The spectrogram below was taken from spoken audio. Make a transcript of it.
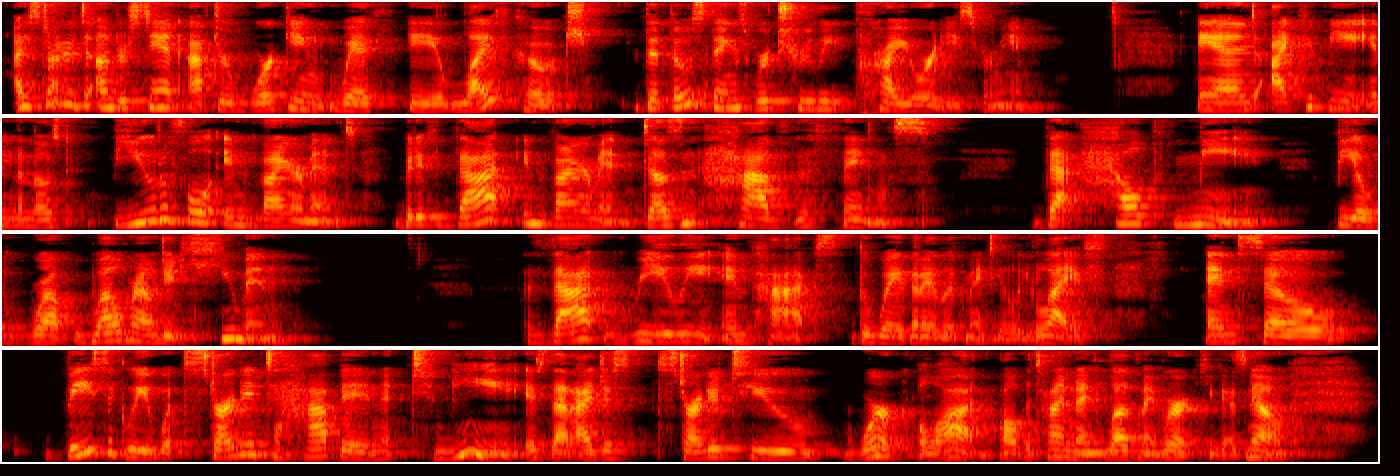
I started to understand after working with a life coach that those things were truly priorities for me. And I could be in the most beautiful environment, but if that environment doesn't have the things that help me be a well-rounded human, that really impacts the way that I live my daily life. And so basically what started to happen to me is that I just started to work a lot all the time. And I love my work. You guys know.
